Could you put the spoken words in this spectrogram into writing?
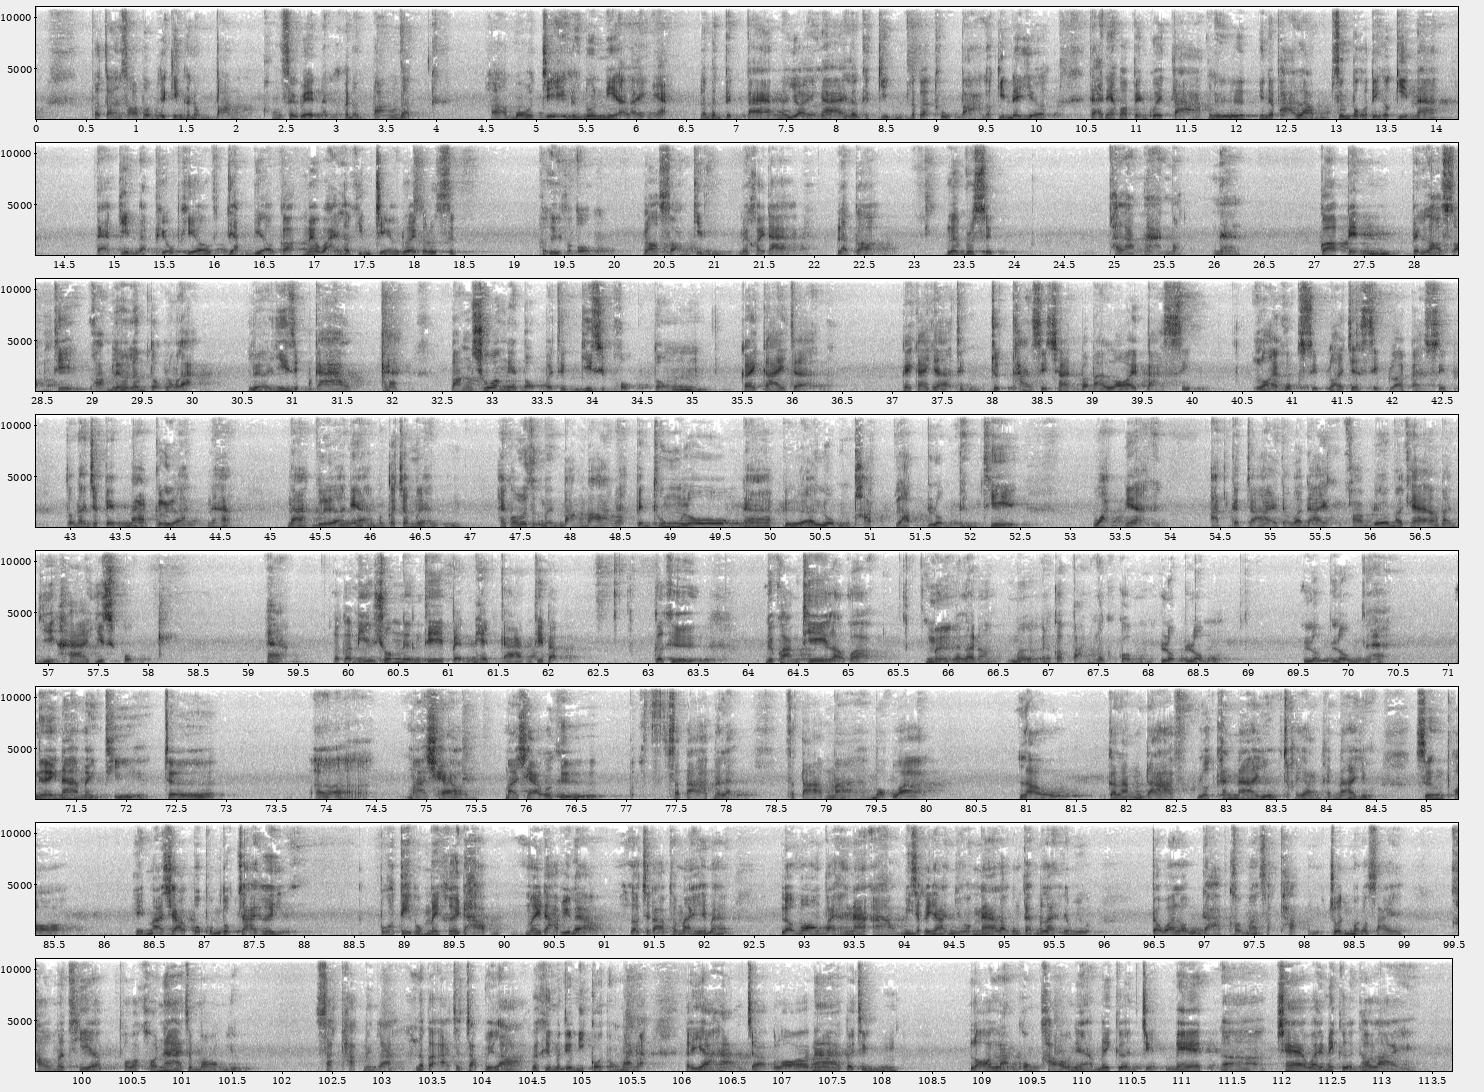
เพราะตอนซ้อมผมจะกินขนมปังของเซเว่นอะขนมปังแบบโมจิหรือนู่นนี่อะไรเงี้ย แล้วมันเป็นแป้งแล้วย่อยง่าย แล้วก็กินแล้วก็ถูกปากแล้วกินได้เยอะ แต่เนี้ยพอเป็นกล้วยตากหรืออินทผลัมซึ่งปกติก็กินนะ แต่กินแบบเพียวๆอย่างเดียวก็ไม่ไหวแล้วกินเจลด้วยก็รู้สึกผะอืดผะอมรอบสองกินไม่ค่อยได้ แล้วก็เริ่มรู้สึกพลังงานหมดนะก็เป็นเป็นรอบสองที่ความเร็วเริ่มตกลงละเหลือ 29นะบางช่วงเนี่ยตกไปถึง 26 ตรงใกล้ ๆ จะ ใกล้ๆจะถึงจุด transition ประมาณ 180 160 170 180 ตรงนั้นจะเป็นนาเกลือนะฮะนาเกลือเนี่ยมันก็จะเหมือนให้ความรู้สึกเหมือนบางบานอะเป็นทุ่งโล่งนาเกลือลมพัดรับลมเต็มที่วัดเนี่ยอัดกระจายแต่ว่าได้ความเร็วมาแค่ประมาณยี่ห้ายี่สิบหกนะฮะแล้วก็มีอยู่ช่วงหนึ่งที่เป็นเหตุการณ์ที่แบบก็คือด้วยความที่เราก็ เหม่อแล้วเนาะเหม่อแล้วก็ปั่นแล้วก็ก้มหลบลม หลบลมนะฮะเงยหน้ามาอีกทีเจอเออมาแชลมาแชลก็คือสตาฟนั่นแหละสตาฟมาบอกว่าเรากำลังดาฟรถคันหน้าอยู่จักรยานคันหน้าอยู่ ซึ่งพอเห็นมาเช้าปุ๊บผมตกใจเฮ้ย ปกติผมไม่เคยดับไม่ดับอยู่แล้ว เราจะดับทำไมใช่ไหมฮะ เรามองไปข้างหน้าอ้าว มีจักรยานอยู่ข้างหน้าเราตั้งแต่เมื่อไหร่ก็ไม่รู้แต่ว่าเราดับเข้ามาสักพักจนมอเตอร์ไซค์เข้ามาเทียบ เพราะว่าเขาหน้าจะมองอยู่สักพักหนึ่งละ แล้วก็อาจจะจับเวลาก็คือมันก็มีกฎของมันอะระยะห่างจากล้อหน้าไปถึงล้อหลังของเขาเนี่ยไม่เกิน 7 เมตรแช่ไว้ไม่เกินเท่าไหร่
